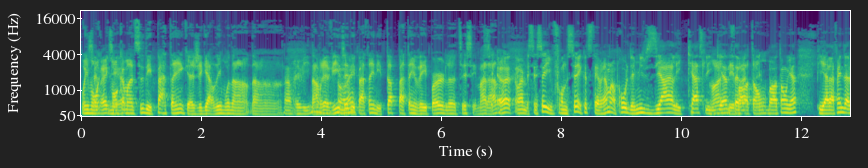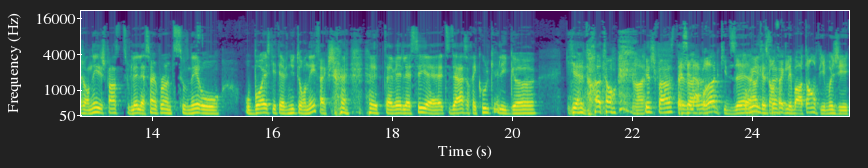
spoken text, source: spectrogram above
moi, ils m'ont commandé des patins que j'ai gardés, moi, dans, dans, Dans la vraie vie. Dans la vraie vie, tu sais, des patins, des top patins Vapor, là, tu sais, c'est malade. hot. Ouais, mais c'est ça, ils vous fournissaient. Écoute, c'était vraiment pro, le demi-visière, les casques, les gaines. des c'était- bâtons. les bâtons. Puis à la fin de la journée, je pense que tu voulais laisser un peu un petit souvenir aux, aux boys qui étaient venus tourner. Fait que t'avais laissé, euh, tu disais, ah, ça serait cool que les gars, il y ait le bâton. Ouais. Que je pense? Ben, c'est la prod qui disait Oui, c'est qu'est-ce qu'on fait avec les bâtons? Puis moi j'ai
